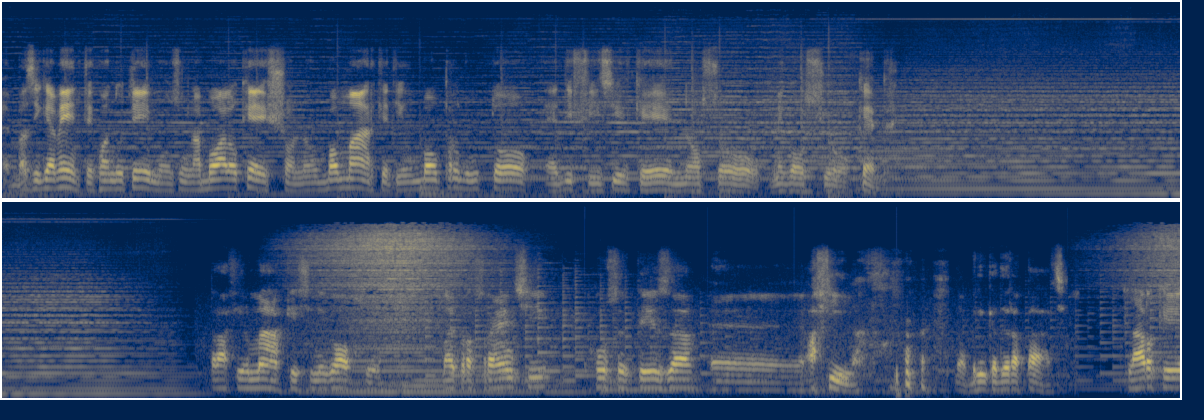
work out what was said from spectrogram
eh, basicamente quando temos uma boa location, um bom marketing, um bom produto, é difícil que nosso negócio quebre. Para afirmar que esse negócio vai para frente, com certeza é a fila. Não, brincadeira à parte. Claro que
